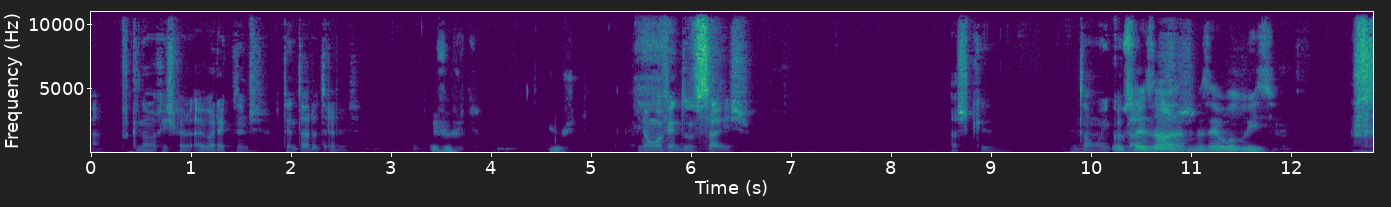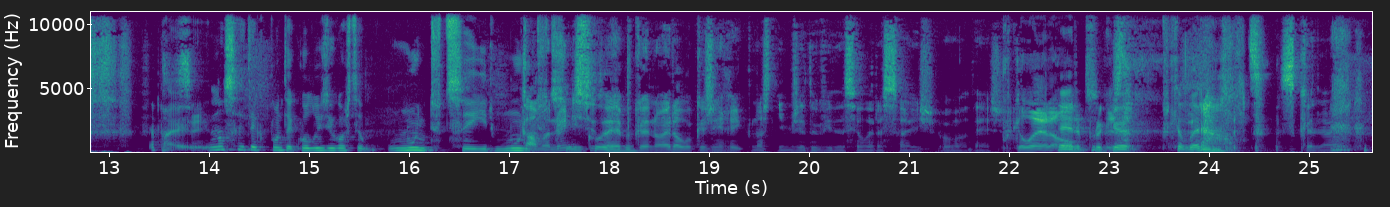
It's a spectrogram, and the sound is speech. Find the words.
Ah, porque não arriscar? Agora é que podemos tentar outra vez. Justo. Justo. E não havendo um 6, acho que estão O encontrados. 6 há, mas é o Aloísio. Epá, não sei até que ponto é que o Aloísio gosta muito de sair, muito Calma, no início da época não era o Lucas Henrique, nós tínhamos a dúvida se ele era 6 ou 10. Porque ele era alto. Era, porque, porque ele era alto. Se calhar.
